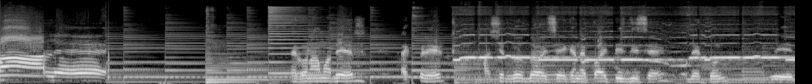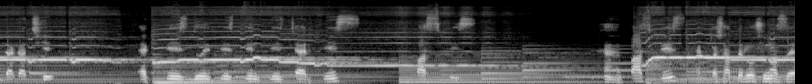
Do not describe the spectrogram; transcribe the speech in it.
মালে। এখন আমাদের এক প্লেট হাসির দেওয়া হয়েছে, এখানে কয় পিস দিছে? দেখুন, আমি দেখাচ্ছি। এক পিস দুই পিস তিন পিস চার পিস পাঁচ পিস হ্যাঁ পাঁচ পিস একটা সাথে রসুন আছে,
